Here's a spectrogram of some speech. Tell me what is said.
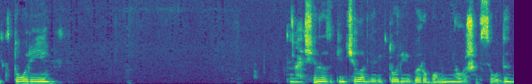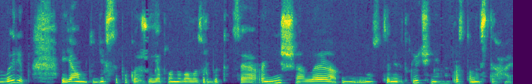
Вікторії. Ще не закінчила для Вікторії виробу. Мені лишився один виріб. Я вам тоді все покажу. Я планувала зробити це раніше, але ну, з цими відключеннями просто не встигаю.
